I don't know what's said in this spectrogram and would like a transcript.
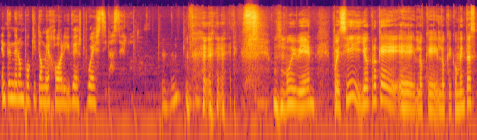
entender un poquito mejor y después hacerlo todo. Muy bien, pues sí, yo creo que eh, lo que lo que comentas,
